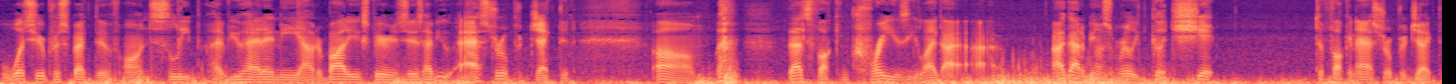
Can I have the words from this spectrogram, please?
what's your perspective on sleep. Have you had any outer body experiences? Have you astral projected? Um, that's fucking crazy. Like I, I I gotta be on some really good shit to fucking astral project.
